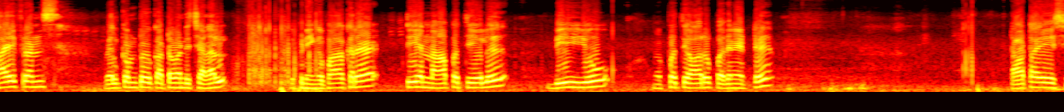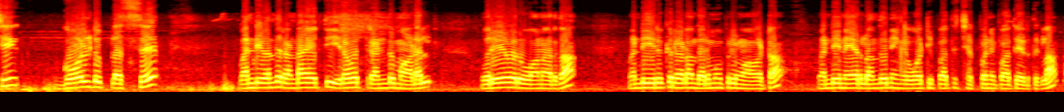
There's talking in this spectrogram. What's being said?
Hi friends welcome to Kattavandi channel இப்போ நீங்கள் பார்க்குற டிஎன் நாற்பத்தி ஏழு பியூ முப்பத்தி ஆறு பதினெட்டு. டாடா ஏசி கோல்டு ப்ளஸ்ஸு வண்டி வந்து ரெண்டாயிரத்தி இருபத்தி ரெண்டு மாடல் ஒரே ஒரு ஓனர் தான். வண்டி இருக்கிற இடம் தருமபுரி மாவட்டம். வண்டி நேரில் வந்து நீங்கள் ஓட்டி பார்த்து செக் பண்ணி பார்த்து எடுத்துக்கலாம்.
